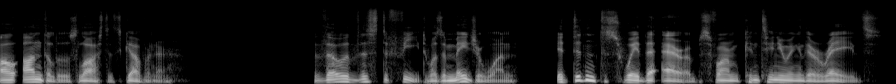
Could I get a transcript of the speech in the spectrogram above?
Al Andalus lost its governor. Though this defeat was a major one, it didn't dissuade the Arabs from continuing their raids.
